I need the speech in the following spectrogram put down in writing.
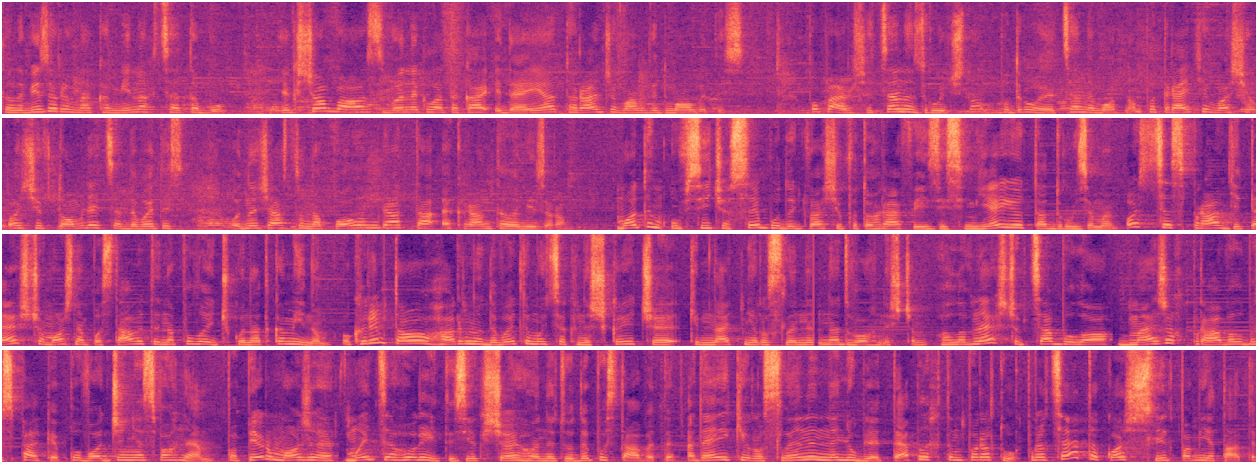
Телевізори на камінах це табу. Якщо у вас виникла така ідея, то раджу вам відмовитись. По-перше, це незручно. По-друге, це не модно. По-третє, ваші очі втомляться дивитись одночасно на полум'я та екран телевізора. Модним у всі часи будуть ваші фотографії зі сім'єю та друзями. Ось це справді те, що можна поставити на поличку над каміном. Окрім того, гарно дивитимуться книжки чи кімнатні рослини над вогнищем. Головне, щоб це було в межах правил безпеки, поводження з вогнем. Папір може вмить загорітись, якщо його не туди поставити. А деякі рослини не люблять теплих температур. Про це також слід пам'ятати.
